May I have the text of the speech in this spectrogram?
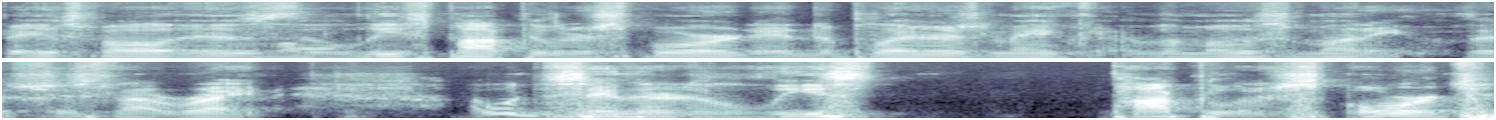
Baseball is the least popular sport, and the players make the most money. That's just not right. I wouldn't say they're the least popular sport.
